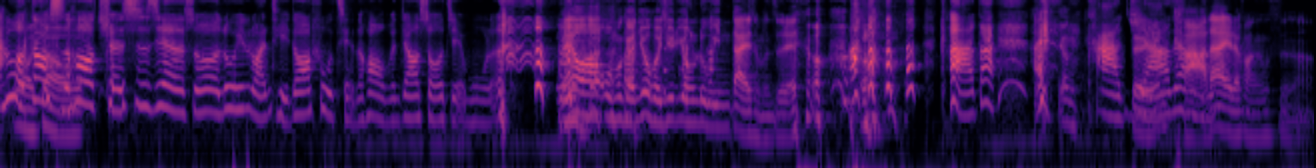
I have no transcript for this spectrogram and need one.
如果到时候全世界的所有录音软体都要付钱的话，我们就要收节目了。没有啊，我们可能就回去用录音带什么之类的，卡带，还，用卡夹这样，卡带的方式啊。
